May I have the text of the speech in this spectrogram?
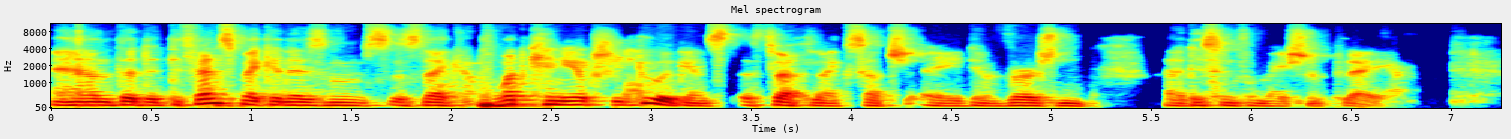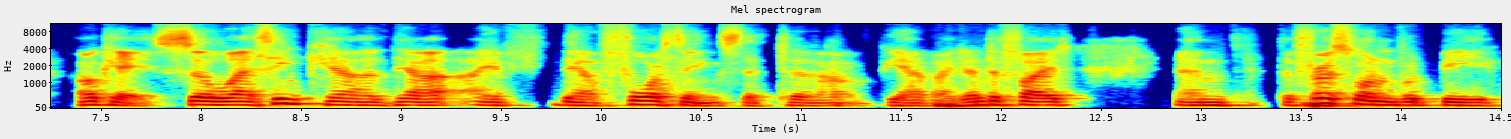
And the, defense mechanisms is like, what can you actually do against a threat like such a diversion uh, disinformation play? Okay, so I think uh, there, are, have, there are four things that uh, we have identified. And the first one would be,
